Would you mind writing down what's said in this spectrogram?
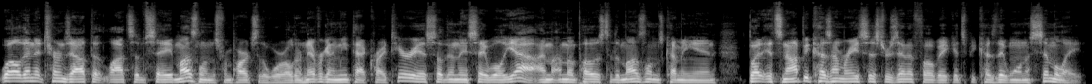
Well, then it turns out that lots of, say, Muslims from parts of the world are never going to meet that criteria. So then they say, well, yeah, I'm, I'm opposed to the Muslims coming in, but it's not because I'm racist or xenophobic. It's because they won't assimilate.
